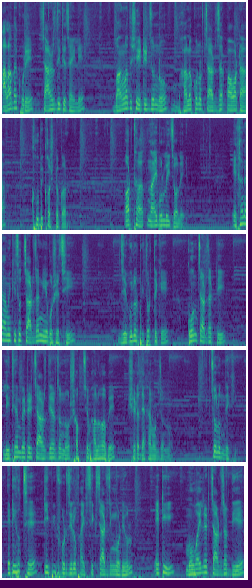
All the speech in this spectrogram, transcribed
আলাদা করে চার্জ দিতে চাইলে বাংলাদেশে এটির জন্য ভালো কোনো চার্জার পাওয়াটা খুবই কষ্টকর। অর্থাৎ নাই বললেই চলে। এখানে আমি কিছু চার্জার নিয়ে বসেছি, যেগুলোর ভিতর থেকে কোন চার্জারটি লিথিয়াম ব্যাটারি চার্জ দেওয়ার জন্য সবচেয়ে ভালো হবে সেটা দেখানোর জন্য। চলুন দেখি। এটি হচ্ছে TP four zero five six charging module. এটি মোবাইলের চার্জার দিয়ে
